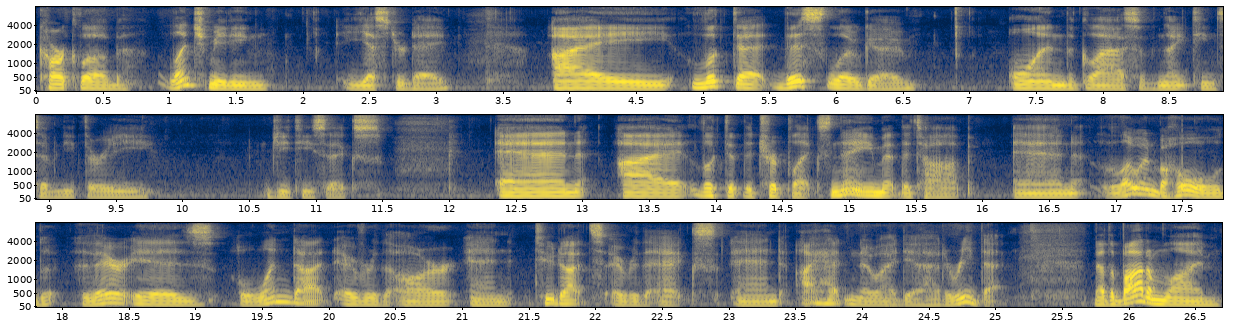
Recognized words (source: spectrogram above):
car club lunch meeting yesterday, I looked at this logo on the glass of 1973 GT6 and I looked at the triplex name at the top and lo and behold, there is one dot over the R and two dots over the X, and I had no idea how to read that. Now, the bottom line,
